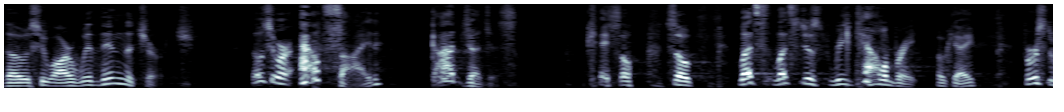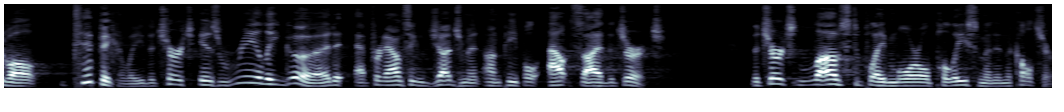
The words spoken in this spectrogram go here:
those who are within the church? Those who are outside, God judges. Okay, so, so let's, let's just recalibrate, okay? First of all, typically the church is really good at pronouncing judgment on people outside the church. The church loves to play moral policeman in the culture.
